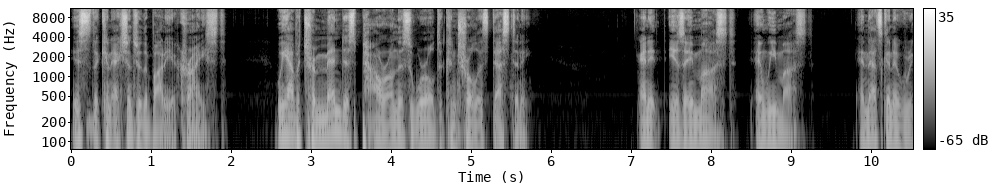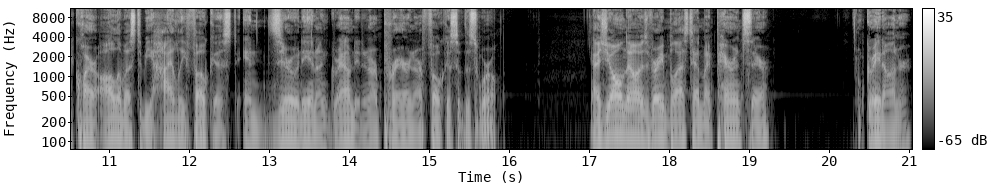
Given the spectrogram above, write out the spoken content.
This is the connection through the body of Christ. We have a tremendous power on this world to control its destiny. And it is a must, and we must. And that's going to require all of us to be highly focused and zeroed in on grounded in our prayer and our focus of this world. As you all know, I was very blessed to have my parents there. Great honor.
